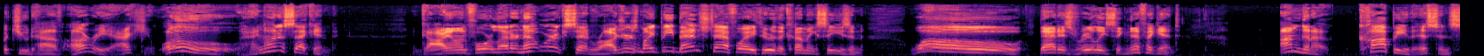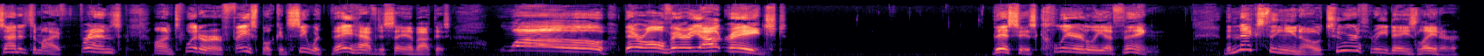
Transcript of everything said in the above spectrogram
but you'd have a reaction. Whoa, hang on a second. Guy on Four Letter Network said Rodgers might be benched halfway through the coming season. Whoa, that is really significant. I'm going to copy this and send it to my friends on Twitter or Facebook and see what they have to say about this. Whoa! They're all very outraged. This is clearly a thing. The next thing you know, two or three days later,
